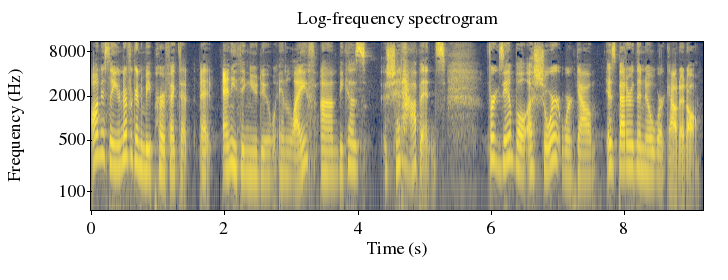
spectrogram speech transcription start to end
Honestly, you're never going to be perfect at, at anything you do in life um, because shit happens. For example, a short workout is better than no workout at all.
